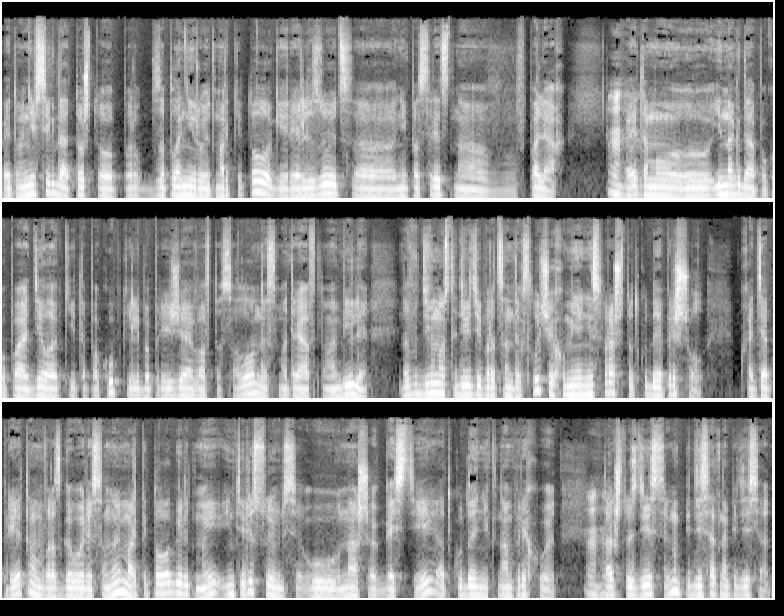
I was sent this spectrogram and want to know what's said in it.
Поэтому не всегда то, что запланируют маркетологи, реализуется непосредственно в, в полях. Угу. Поэтому э, иногда покупая, делая какие-то покупки, либо приезжая в автосалоны, смотря автомобили, да в 99% случаев у меня не спрашивают, откуда я пришел. Хотя при этом в разговоре со мной маркетолог говорит, мы интересуемся у наших гостей, откуда они к нам приходят. Угу. Так что здесь ну, 50 на 50.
